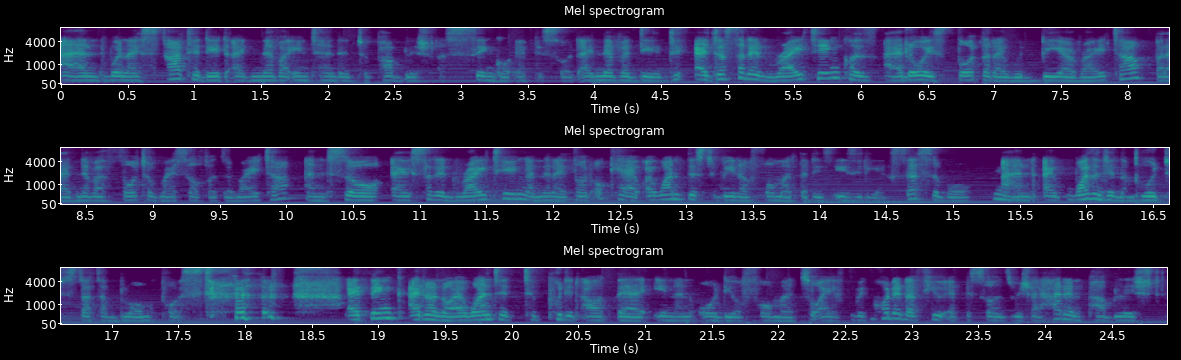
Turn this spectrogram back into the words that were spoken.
And when I started it, I'd never intended to publish a single episode. I never did. I just started writing because I'd always thought that I would be a writer, but I'd never thought of myself as a writer. And so I started writing, and then I thought, okay, I, want this to be in a format that is easily accessible. Yeah. And I wasn't in the mood to start a blog post. I think, I don't know, I wanted to put it out there in an audio format. So I recorded a few episodes which I hadn't published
